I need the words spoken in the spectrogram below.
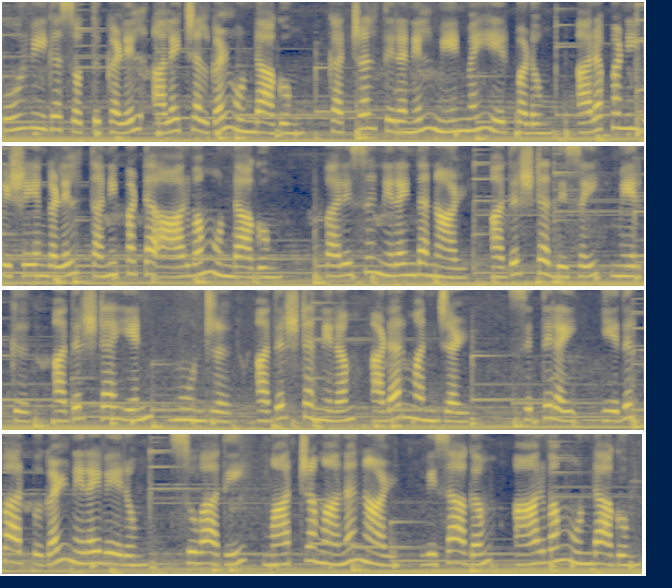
பூர்வீக சொத்துக்களில் அலைச்சல்கள் உண்டாகும் கற்றல் திறனில் மேன்மை ஏற்படும் அறப்பணி விஷயங்களில் தனிப்பட்ட ஆர்வம் உண்டாகும். பரிசு நிறைந்த நாள். அதிர்ஷ்ட திசை மேற்கு. அதிர்ஷ்ட எண் மூன்று. அதிர்ஷ்ட நிறம் அடர் மஞ்சள். சித்திரை. எதிர்பார்ப்புகள் நிறைவேறும். சுவாதி மாற்றமான நாள். விசாகம் ஆர்வம் உண்டாகும்.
